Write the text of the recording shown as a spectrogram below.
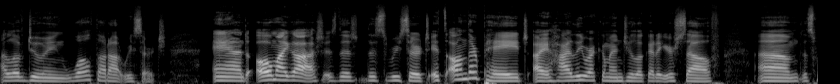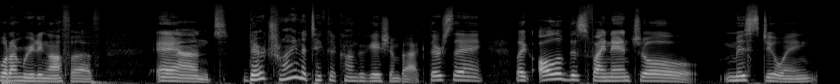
I love doing well thought out research. And oh my gosh, is this this research? It's on their page. I highly recommend you look at it yourself. Um, that's what I'm reading off of. And they're trying to take their congregation back. They're saying like all of this financial misdoing,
